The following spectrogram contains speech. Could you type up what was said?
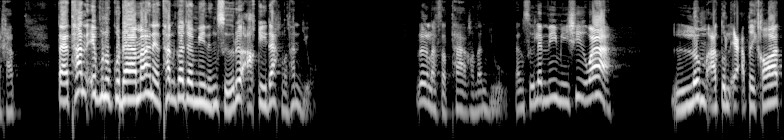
นะครับ แต่ท่านอิบนุกุดามะเนี่ยท่านก็จะมีหนังสือเรื่องอะกีดะของท่านอยู่ เรื่องหลักศรัทธาของท่านอยู่ หนังสือเล่มนี้มีชื่อว่าلمعة الاعتقاد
